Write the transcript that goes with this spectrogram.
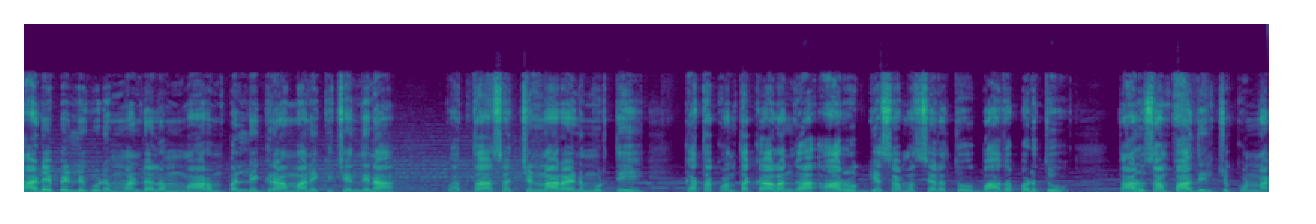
తాడేపల్లిగూడెం మండలం మారంపల్లి గ్రామానికి చెందిన పత్తా సత్యనారాయణమూర్తి గత కొంతకాలంగా ఆరోగ్య సమస్యలతో బాధపడుతూ తాను సంపాదించుకున్న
